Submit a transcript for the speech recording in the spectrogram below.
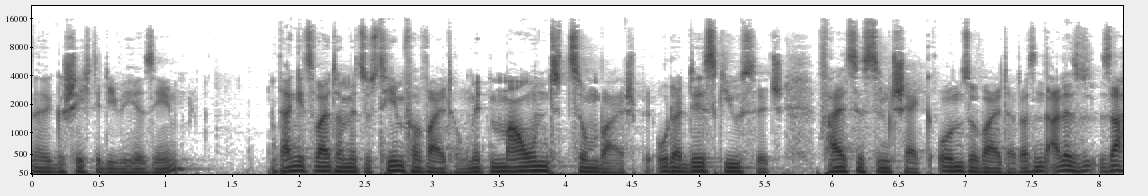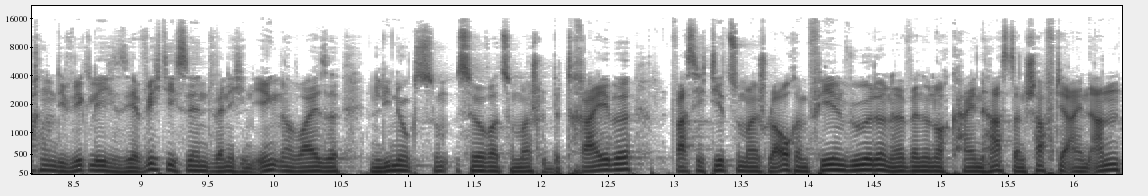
äh, Geschichte, die wir hier sehen. Dann geht's weiter mit Systemverwaltung, mit Mount zum Beispiel oder Disk Usage, File System Check und so weiter. Das sind alles Sachen, die wirklich sehr wichtig sind, wenn ich in irgendeiner Weise einen Linux-Server zum Beispiel betreibe, was ich dir zum Beispiel auch empfehlen würde. Ne, wenn du noch keinen hast, dann schaff dir einen an.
